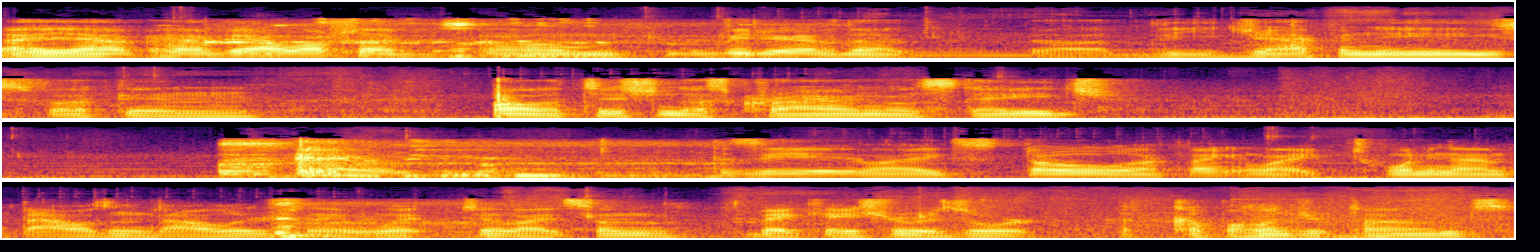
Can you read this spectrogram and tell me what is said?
Hey, have, have y'all watched that um, video of the uh, the Japanese fucking politician that's crying on stage? Cause he like stole I think like twenty nine thousand dollars and he went to like some vacation resort a couple hundred times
